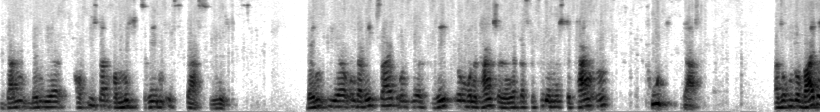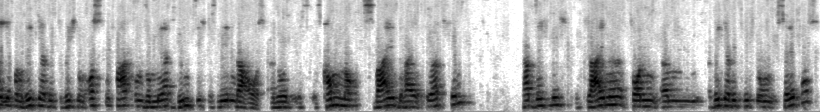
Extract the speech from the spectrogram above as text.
dann, wenn wir auf Island vom Nichts reden, ist das nichts. Wenn ihr unterwegs seid und ihr seht irgendwo eine Tankstelle und ihr habt das Gefühl, ihr müsstet tanken, tut das. Also umso weiter ihr von Reykjavik Richtung Osten fahrt, umso mehr dünnt sich das Leben da aus. Also es, es kommen noch zwei, drei Örtchen, tatsächlich kleine von ähm, Reykjavik Richtung Selfoss.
